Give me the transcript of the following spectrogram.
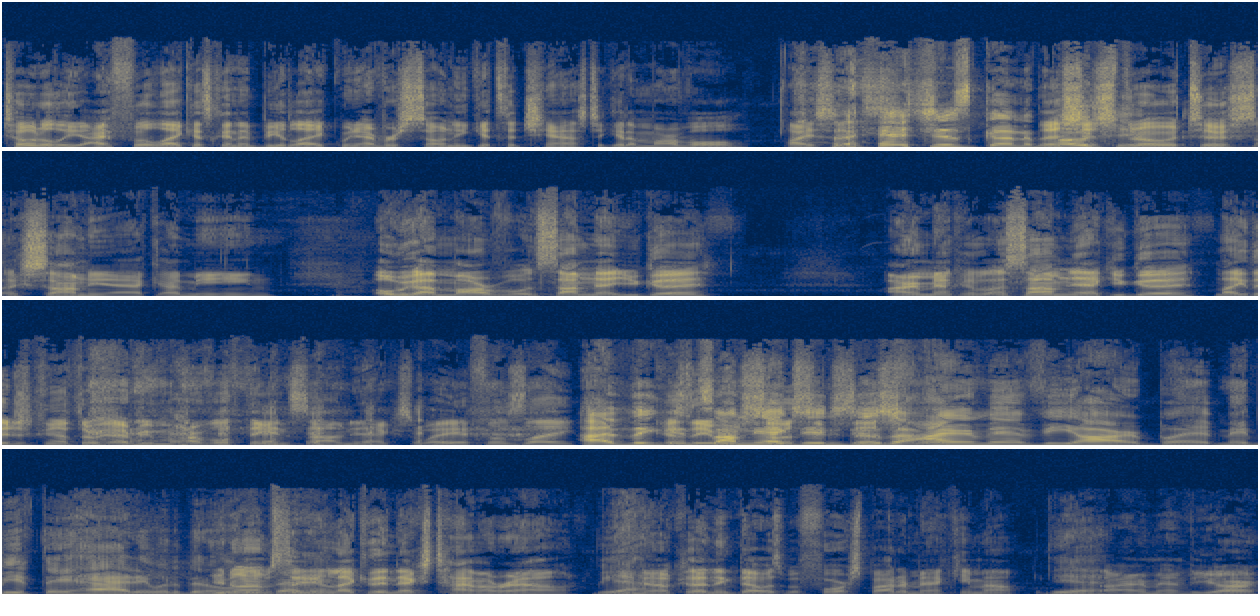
totally. I feel like it's gonna be like whenever Sony gets a chance to get a Marvel license, it's just gonna let's just it. throw it to Insomniac. I mean, oh, we got Marvel, Insomniac. You good? Iron Man, comes- Insomniac. You good? Like they're just gonna throw every Marvel thing Insomniac's way. It feels like. I think Insomniac so didn't do the. Iron Man VR, but maybe if they had, it would have been a You know what I'm bit saying? Like the next time around. Yeah. You know, because I think that was before Spider Man came out, yeah, Iron Man VR.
